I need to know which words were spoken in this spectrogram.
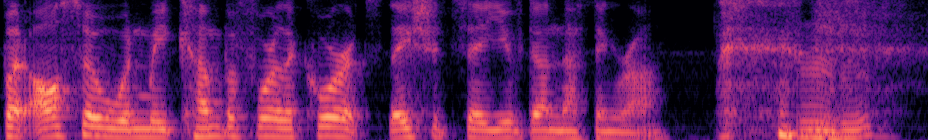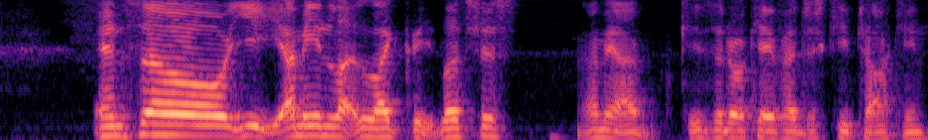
But also, when we come before the courts, they should say, You've done nothing wrong. Mhm. And so, i mean, like, let's just, I mean, I, is it okay if I just keep talking?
